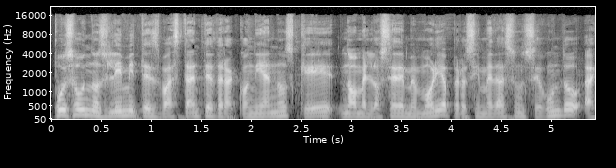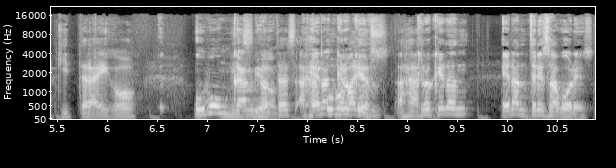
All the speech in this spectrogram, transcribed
puso unos límites bastante draconianos que no me lo sé de memoria, pero si me das un segundo, aquí traigo... Hubo un mis cambio. notas. Ajá, Eran, hubo creo, varios. Que, Ajá. creo que eran, eran tres sabores.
